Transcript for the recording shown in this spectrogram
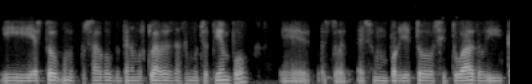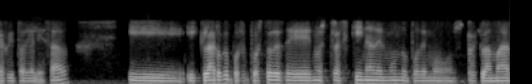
Y esto, bueno, pues algo que tenemos claro desde hace mucho tiempo. Eh, esto es un proyecto situado y territorializado. Y, y, claro que, por supuesto, desde nuestra esquina del mundo podemos reclamar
